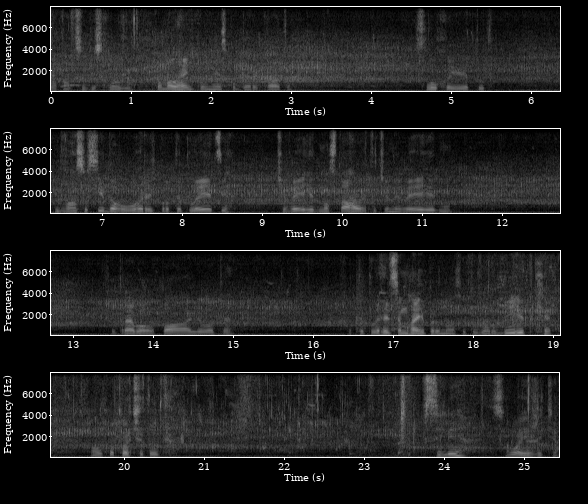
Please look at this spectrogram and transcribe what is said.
Я так собі схожу. Помаленьку вниз по перекату. Слухаю я тут. Два сусіда говорять про теплиці. Чи вигідно ставити, чи не вигідно. Що треба опалювати. Що теплиця має приносити заробітки. Ну, коротше, тут в селі своє життя.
